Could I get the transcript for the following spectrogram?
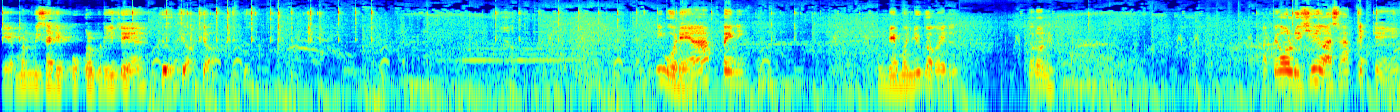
Demon bisa dipukul begitu ya? Yuk, yuk, yuk. Ini bodenya apa ini? Demon juga kok itu. Turun. Tapi kalau Lucia nggak sakit kayaknya.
